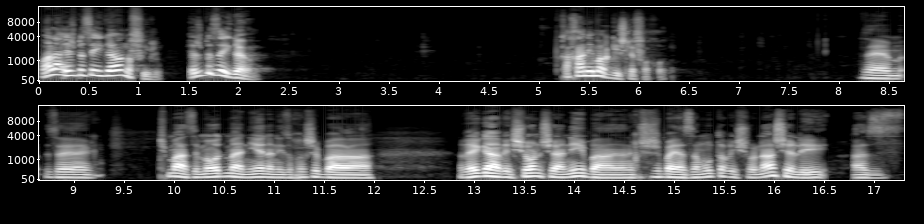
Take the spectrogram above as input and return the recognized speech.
וואלה, יש בזה היגיון אפילו. יש בזה היגיון. ככה אני מרגיש לפחות. זה, זה, תשמע, זה מאוד מעניין, אני זוכר שברגע הראשון שאני, ב, אני חושב שביזמות הראשונה שלי, אז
